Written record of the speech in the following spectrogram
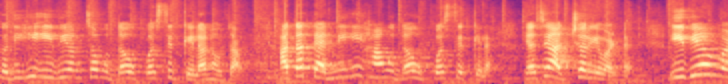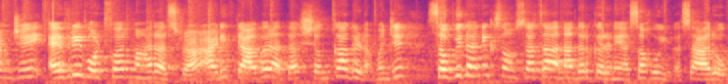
कधीही ईव्हीएमचा मुद्दा उपस्थित केला नव्हता. आता त्यांनीही हा मुद्दा उपस्थित केला याचे आश्चर्य वाटतंय. ईव्हीएम म्हणजे एव्हरी वोट फॉर महाराष्ट्र आणि त्यावर आता शंका घेणं म्हणजे संविधानिक संस्थाचा अनादर करणे असा होईल असा आरोप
